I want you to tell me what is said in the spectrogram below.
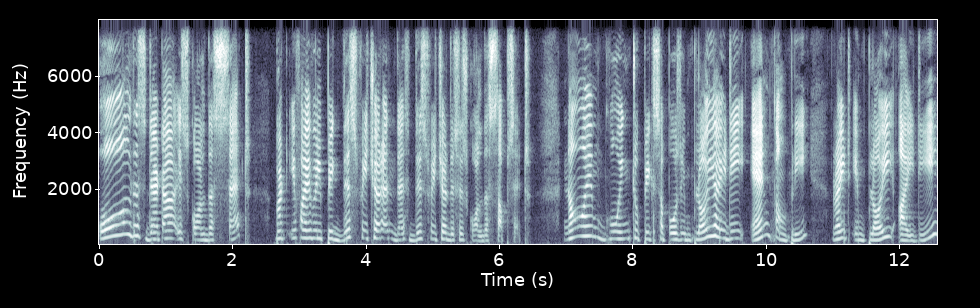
all this data is called the set but if I will pick this feature and this, this feature, this is called the subset. Now I am going to pick suppose employee ID and company, right? Employee ID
